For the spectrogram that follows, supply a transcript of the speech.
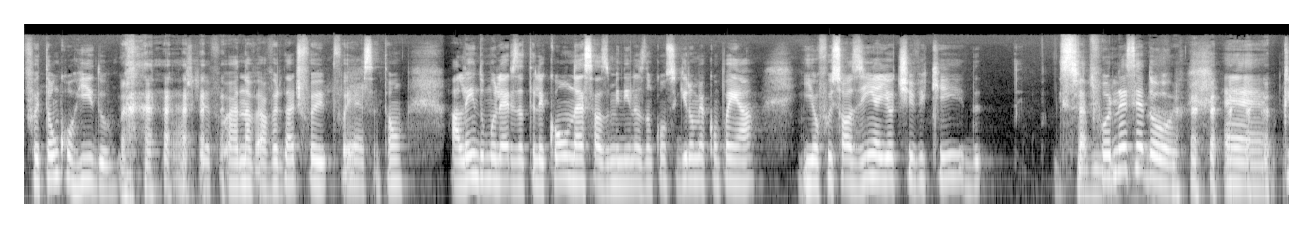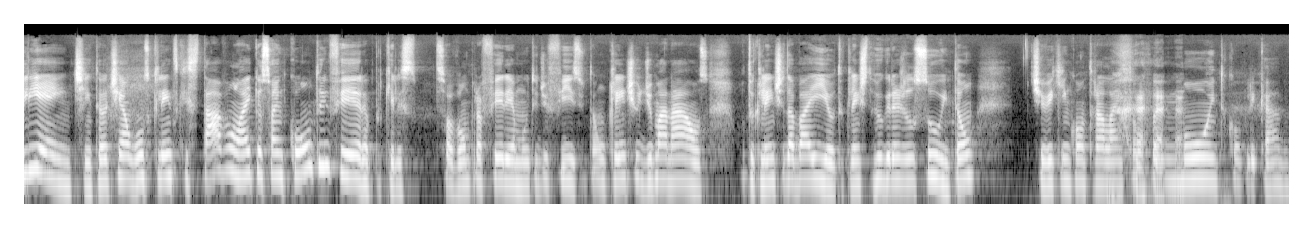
foi tão corrido. Acho que na, a verdade foi, foi essa. Então, além do Mulheres da Telecom, nessas meninas não conseguiram me acompanhar. E eu fui sozinha e eu tive que. fornecedor, é, cliente. Então, eu tinha alguns clientes que estavam lá e que eu só encontro em feira, porque eles só vão para feira e é muito difícil. Então, um cliente de Manaus, outro cliente da Bahia, outro cliente do Rio Grande do Sul. Então, tive que encontrar lá. Então, foi muito complicado.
